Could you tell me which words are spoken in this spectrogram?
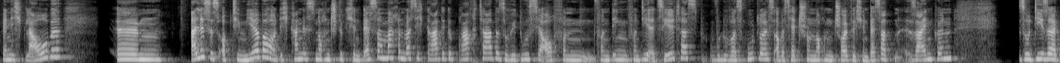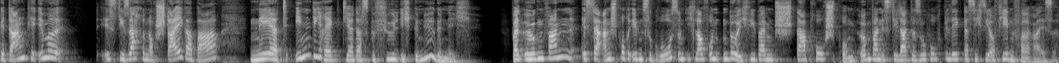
wenn ich glaube, ähm, alles ist optimierbar und ich kann es noch ein Stückchen besser machen, was ich gerade gebracht habe, so wie du es ja auch von, von Dingen von dir erzählt hast, wo du was gut läufst, aber es hätte schon noch ein Schäufelchen besser sein können. So dieser Gedanke immer, ist die Sache noch steigerbar, nährt indirekt ja das Gefühl, ich genüge nicht. Weil irgendwann ist der Anspruch eben zu groß und ich laufe unten durch, wie beim Stabhochsprung. Irgendwann ist die Latte so hochgelegt, dass ich sie auf jeden Fall reiße.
